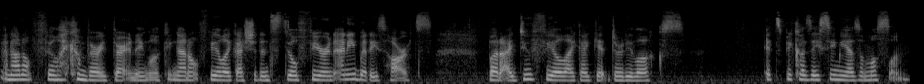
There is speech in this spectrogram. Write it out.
And I don't feel like I'm very threatening looking. I don't feel like I should instill fear in anybody's hearts. But I do feel like I get dirty looks. It's because they see me as a Muslim.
